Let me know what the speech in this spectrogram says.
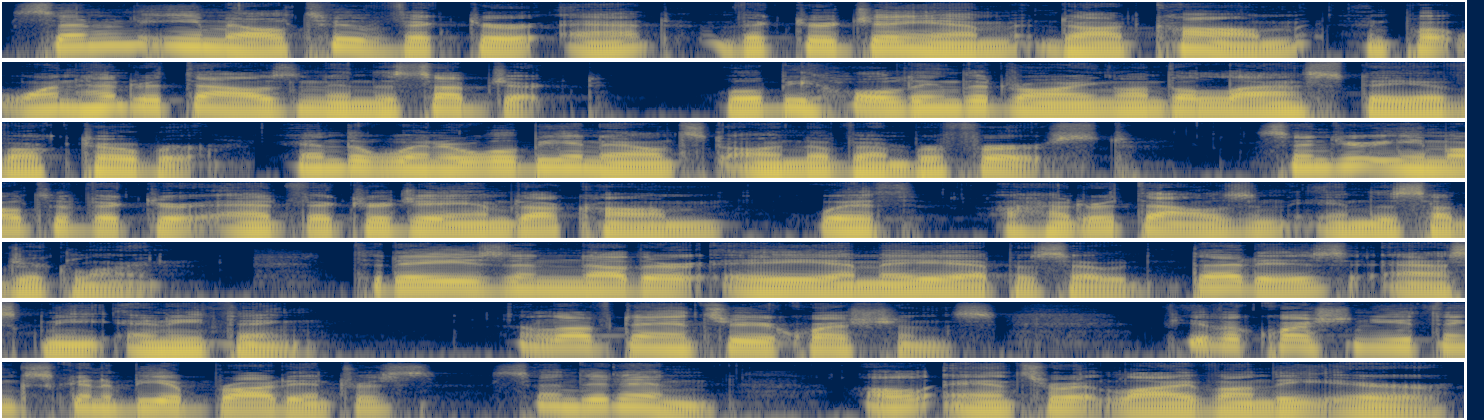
send an email to victor at victorjm.com and put 100,000 in the subject. We'll be holding the drawing on the last day of October, and the winner will be announced on November 1st. Send your email to victor at victorjm.com with 100,000 in the subject line. Today is another AMA episode. That is, Ask Me Anything. I love to answer your questions. If you have a question you think is going to be of broad interest, send it in. I'll answer it live on the air.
